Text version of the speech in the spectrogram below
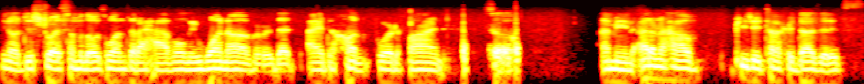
you know destroy some of those ones that I have only one of or that I had to hunt for to find. So I mean, I don't know how PJ Tucker does it. It's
